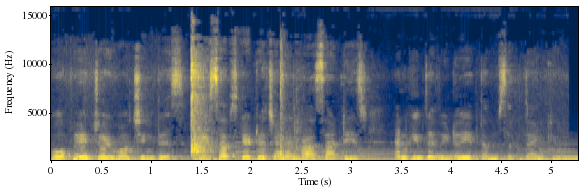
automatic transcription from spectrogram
Hope you enjoy watching this. Please subscribe to our channel Rasa Taste and give the video a thumbs up. Thank you.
